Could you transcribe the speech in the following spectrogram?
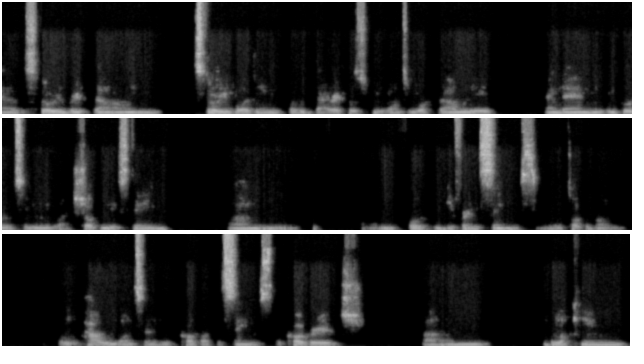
uh, story breakdown, storyboarding for the directors who want to work that way, and then we go into like shot listing um, um, for the different scenes. We talk about how we want to cover the scenes, the coverage, um, blocking,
